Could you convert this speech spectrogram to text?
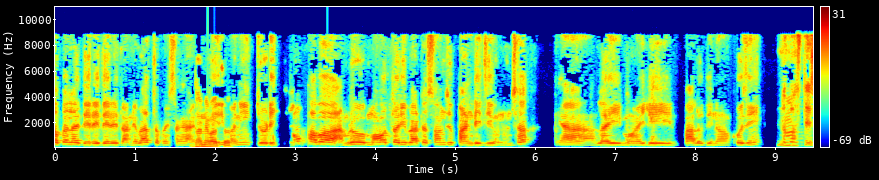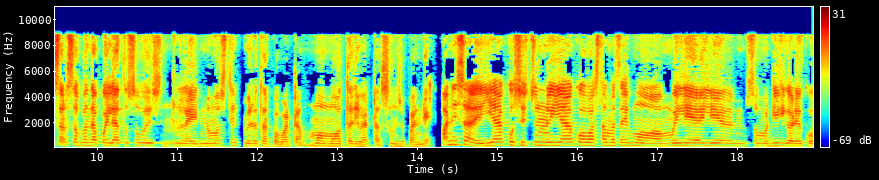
तपाईँलाई धेरै धेरै धन्यवाद। तपाईँसँग धन्यवाद जोडिन्छौँ। अब हाम्रो महोत्तरीबाट सञ्जु पाण्डेजी हुनुहुन्छ। यहाँलाई म अहिले पालो दिन खोजेँ। नमस्ते सर सबभन्दा पहिला त सबैलाई नमस्ते मेरो तर्फबाट म महत्तरीबाट सन्जु पाण्डे। अनि सर यहाँको सिचुन यहाँको अवस्थामा चाहिँ म मैले अहिलेसम्म डिल गरेको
